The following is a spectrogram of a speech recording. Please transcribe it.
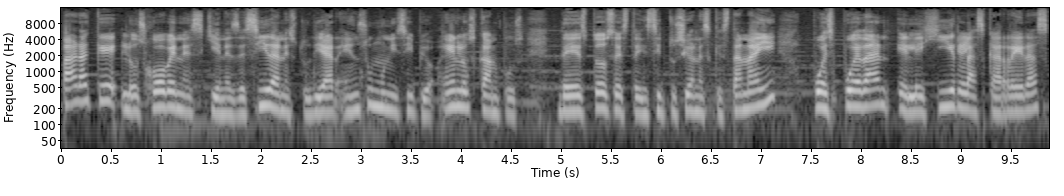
para que los jóvenes quienes decidan estudiar en su municipio en los campus de estos este, instituciones que están ahí pues puedan elegir las carreras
